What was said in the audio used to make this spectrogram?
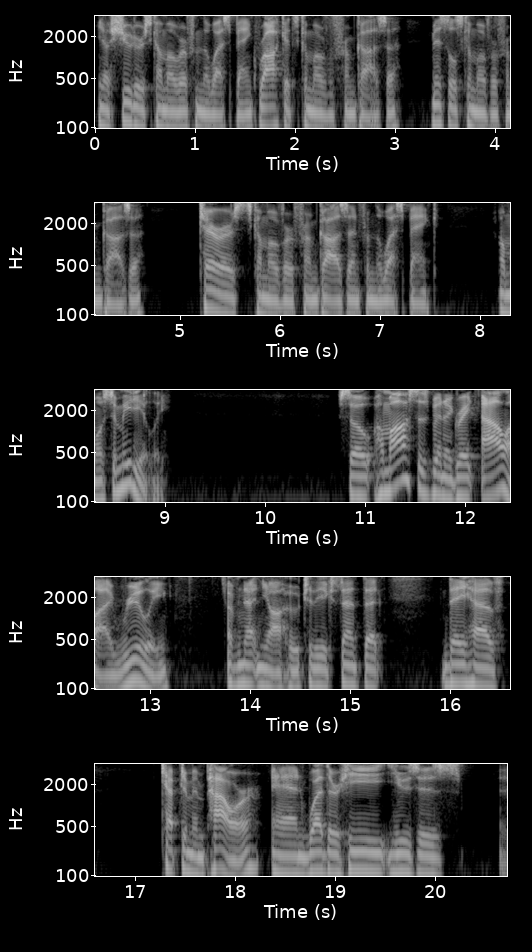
You know, shooters come over from the West Bank, rockets come over from Gaza, missiles come over from Gaza, terrorists come over from Gaza and from the West Bank almost immediately. So Hamas has been a great ally, really, of Netanyahu to the extent that they have kept him in power. And whether he uses uh,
